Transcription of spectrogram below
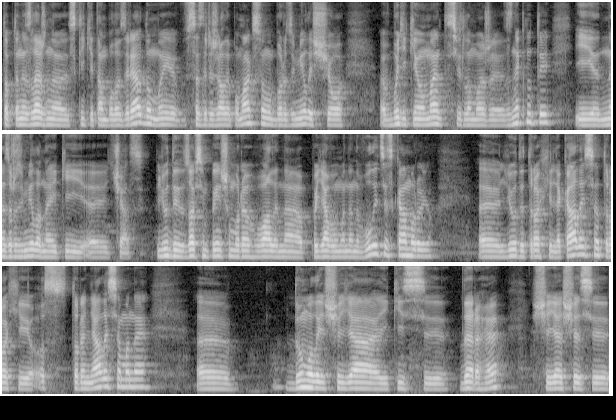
Тобто, незалежно скільки там було заряду, ми все заряджали по максимуму, бо розуміли, що в будь-який момент світло може зникнути, і не зрозуміло на який е, час. Люди зовсім по-іншому реагували на появу мене на вулиці з камерою. Люди трохи лякалися, трохи осторонялися мене. Думали, що я якийсь е, ДРГ, що я щось е,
